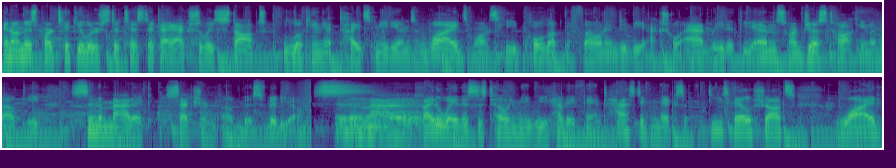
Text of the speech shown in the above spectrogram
And on this particular statistic, I actually stopped looking at tights, mediums, and wides once he pulled up the phone and did the actual ad read at the end. So I'm just talking about the cinematic section of this video. Cinematic. Right away, this is telling me we have a fantastic mix of detail shots, wide,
